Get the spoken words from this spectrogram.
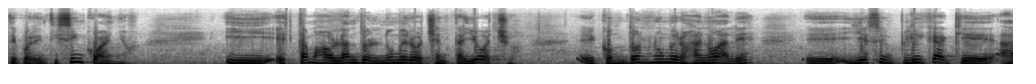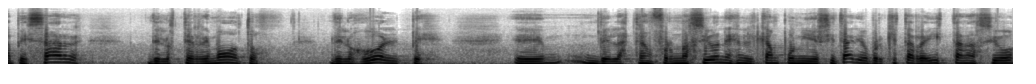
de 45 años. Y estamos hablando del número 88, eh, con dos números anuales, y eso implica que a pesar de los terremotos, de los golpes, eh, de las transformaciones en el campo universitario, porque esta revista nació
